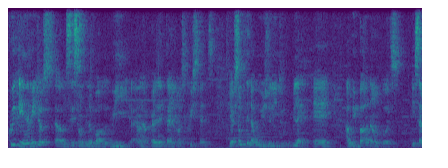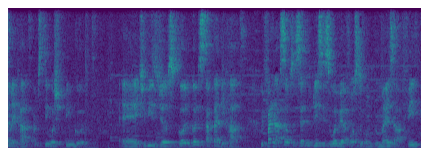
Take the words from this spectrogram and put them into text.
Quickly, let me just um, say something about we in our present time as Christians. There's something that we usually do. Be like, eh, I will bow down, but inside my heart, I'm still worshiping God. Eh, it should be just God. God is after the heart. We find ourselves in certain places where we are forced to compromise our faith,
